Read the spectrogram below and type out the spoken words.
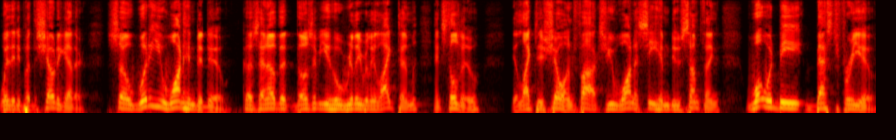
way that he put the show together. So, what do you want him to do? Because I know that those of you who really, really liked him and still do, you liked his show on Fox, you want to see him do something. What would be best for you?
